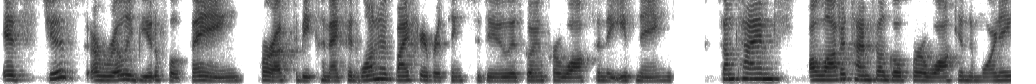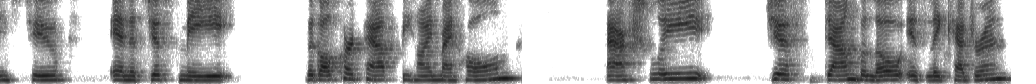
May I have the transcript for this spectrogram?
it's just a really beautiful thing for us to be connected. One of my favorite things to do is going for walks in the evenings. Sometimes a lot of times i'll go for a walk in the mornings too and it's just me. The golf cart path behind my home actually just down below is lake kedron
